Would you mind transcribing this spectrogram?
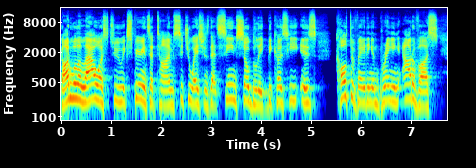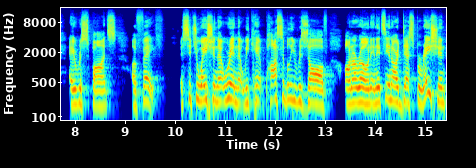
God will allow us to experience at times situations that seem so bleak because He is cultivating and bringing out of us a response of faith a situation that we're in that we can't possibly resolve on our own. And it's in our desperation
